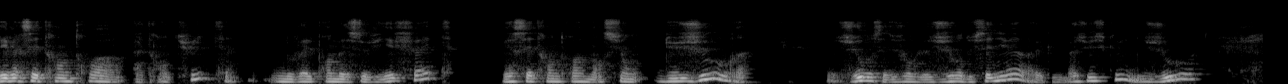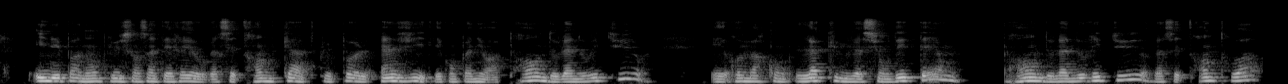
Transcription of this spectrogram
Des versets 33 à 38, nouvelle promesse de vie est faite. Verset 33, mention du jour. Le jour, c'est toujours le jour du Seigneur, avec une majuscule, le jour. Il n'est pas non plus sans intérêt au verset 34 que Paul invite les compagnons à prendre de la nourriture, et remarquons l'accumulation des termes, prendre de la nourriture, verset 33,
